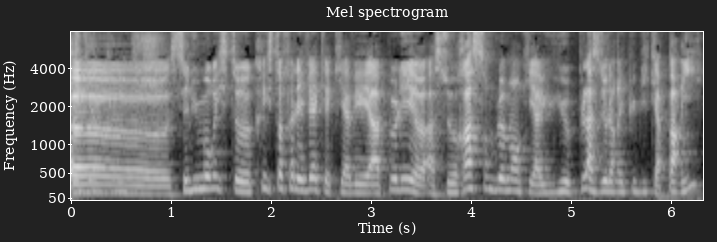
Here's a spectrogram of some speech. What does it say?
Euh, c'est l'humoriste Christophe Alévèque qui avait appelé euh, à ce rassemblement qui a eu lieu place de la République à Paris,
